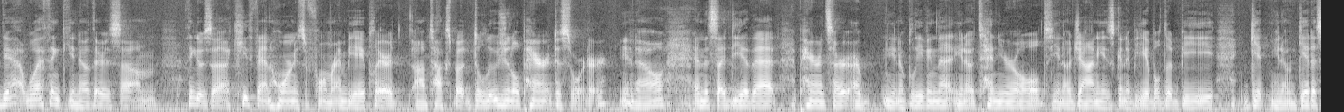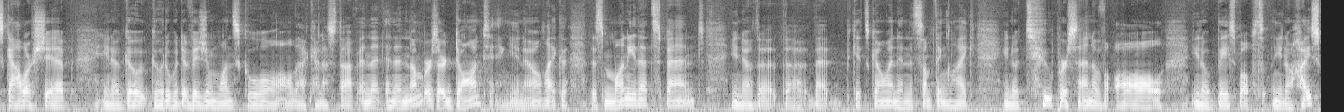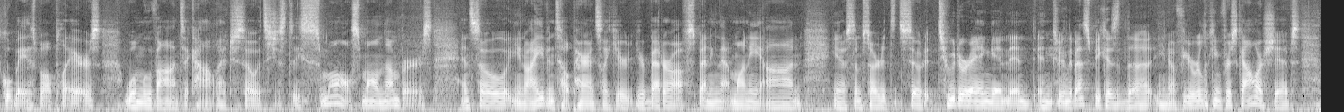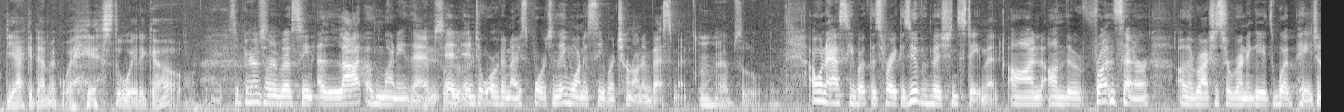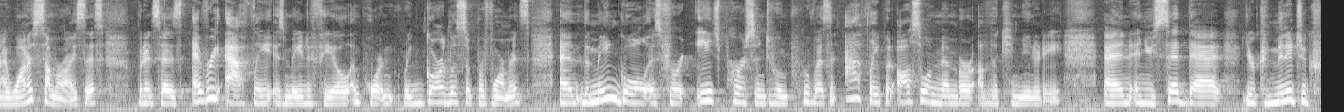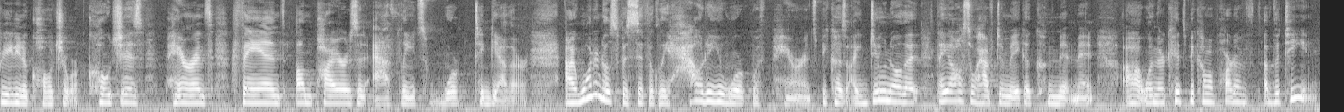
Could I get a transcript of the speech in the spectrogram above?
Yeah, well, I think you know, there's, um, I think it was uh, Keith Van Horn, who's a former NBA player, um, talks about delusional parent disorder, you know, and this idea that parents are, are you know, believing that you know, 10-year-old, you know, Johnny is going to be able to be, get, you know, get a scholarship, you know, go go to a Division One school, all that kind of stuff, and the, and the numbers are daunting, you know, like this money that's spent, you know, the, the that gets going, and it's something like, you know, two percent of all, you know, baseball, you know, high school baseball players will move on to college, so it's just these small small, small numbers. And so, you know, I even tell parents like you're, you're better off spending that money on, you know, some sort of, sort of tutoring and, and, and doing the best because the, you know, if you're looking for scholarships, the academic way is the way to go. So parents are investing a lot of money then in, into organized sports, and they want to see return on investment. Mm -hmm. Absolutely. I want to ask you about this, right? Because you have a mission statement on, on the front and center on the Rochester Renegades webpage, and I want to summarize this, but it says every athlete is made to feel important regardless of performance, and the main goal is for each person to improve as an athlete, but also a member of the community. And, and you said that you're committed to creating a culture where coaches, parents, fans, umpires, and athletes work together. I want to know specifically how do you work with parents because I do know that they also have to make a commitment uh, when their kids become a part of, of the team.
